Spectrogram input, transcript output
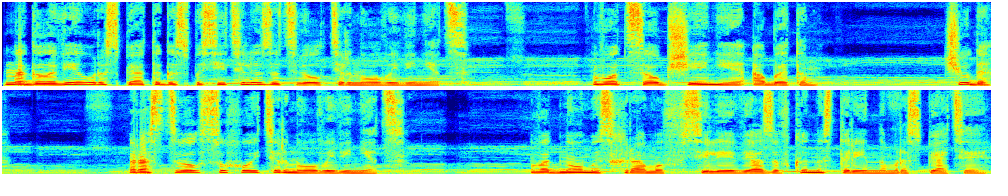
на голове у распятого Спасителя зацвел терновый венец. Вот сообщение об этом – Чудо! Расцвел сухой терновый венец. В одном из храмов в селе Вязовка на старинном распятии,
